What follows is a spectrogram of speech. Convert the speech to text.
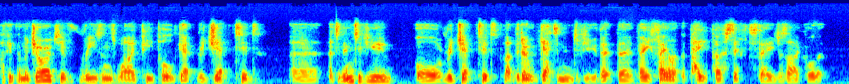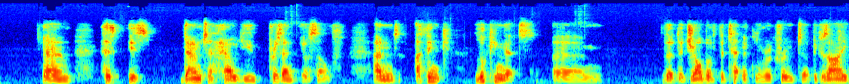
I think the majority of reasons why people get rejected uh, at an interview or rejected, like they don't get an interview, that they, they, fail at the paper sift stage, as I call it, um, has is down to how you present yourself. And I think looking at um, the the job of the technical recruiter, because I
